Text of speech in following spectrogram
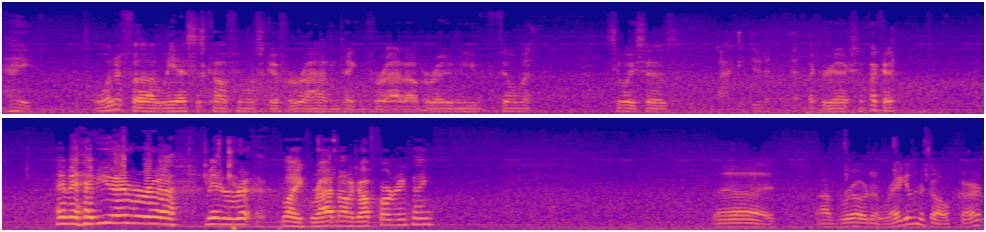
Hey, what if uh, we ask this coffee wants to go for a ride and take him for a ride out the road and you film it? See what he says. I could do that. Like a reaction. Okay. Hey man, have you ever uh, been like riding on a golf cart or anything? Uh, I've rode a regular golf cart.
